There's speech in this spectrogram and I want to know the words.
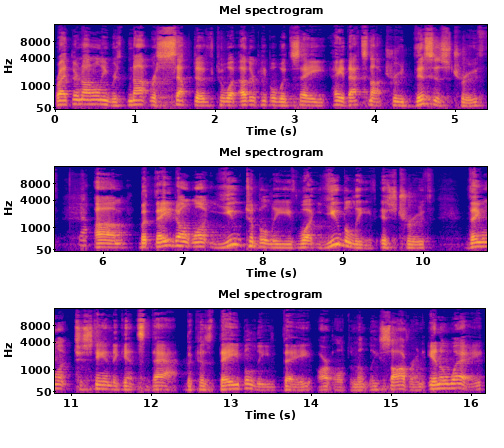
right? They're not only re- not receptive to what other people would say. Hey, that's not true. This is truth. Yeah. Um, but they don't want you to believe what you believe is truth. They want to stand against that because they believe they are ultimately sovereign in a way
